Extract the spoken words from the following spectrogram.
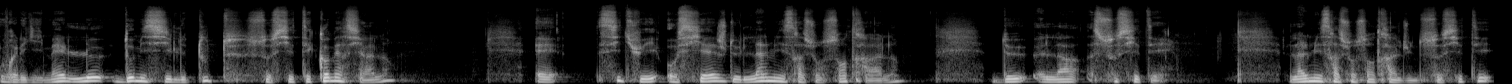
Ouvrez les guillemets, le domicile de toute société commerciale est situé au siège de l'administration centrale de la société. L'administration centrale d'une société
